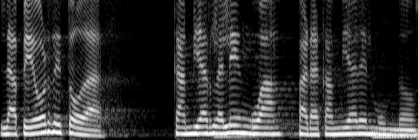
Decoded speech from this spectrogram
La peor de todas, cambiar la lengua para cambiar el mundo.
